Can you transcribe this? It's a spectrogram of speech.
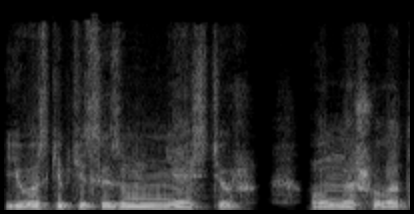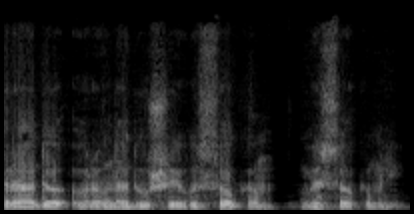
Его скептицизм не остер. Он нашел отраду в равнодушии высоком, высоком ли.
